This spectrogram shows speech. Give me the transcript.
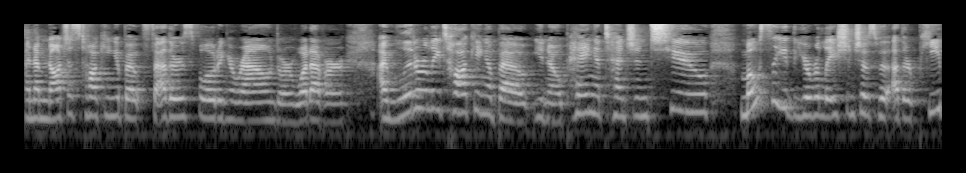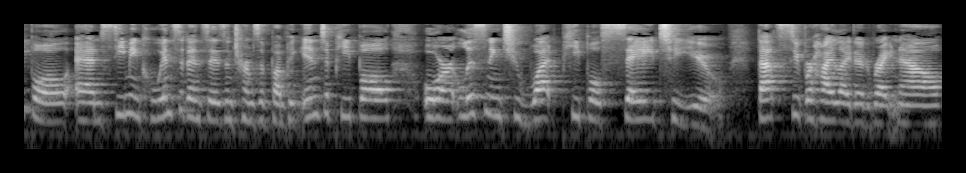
And I'm not just talking about feathers floating around or whatever. I'm literally talking about, you know, paying attention to mostly your relationships with other people and seeming coincidences in terms of bumping into people or listening to what people say to you. That's super highlighted right now.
